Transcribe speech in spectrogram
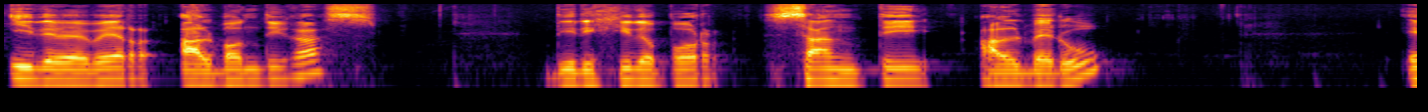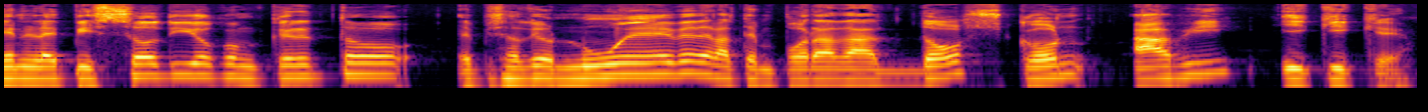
Y de beber albóndigas, dirigido por Santi Alberú. En el episodio concreto, episodio 9 de la temporada 2, con Avi y Quique,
